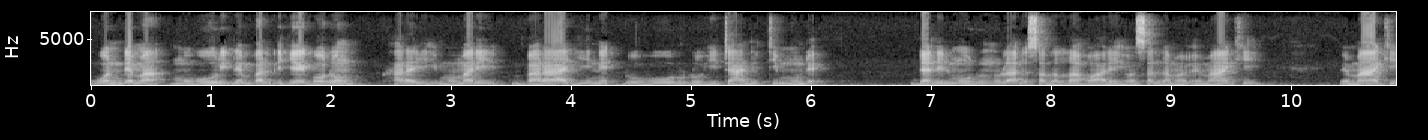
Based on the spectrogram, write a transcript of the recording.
wondema mo hoori ɗen balɗe jeego ɗon haray mo mari baraji neɗɗo horuɗo hitande timmunde. Dalil muɗum nulaɗo sallllahu alayhi wa sallam ɓe maaki ɓe maaki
